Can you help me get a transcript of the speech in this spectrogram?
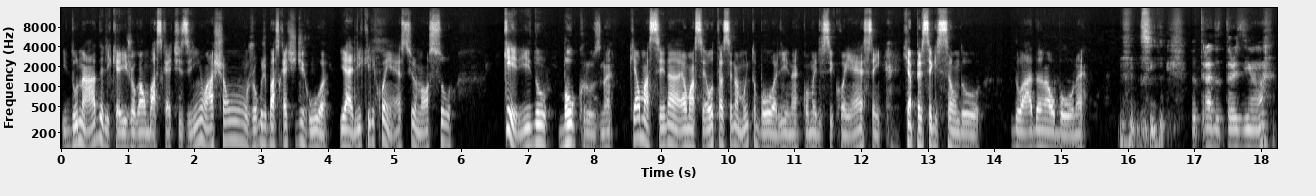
e do nada ele quer ir jogar um basquetezinho, acha um jogo de basquete de rua. E é ali que ele conhece o nosso querido Bo Cruz, né? Que é uma cena, é uma outra cena muito boa ali, né? Como eles se conhecem e a perseguição do, do Adam ao Bo, né? Sim, o tradutorzinho lá.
